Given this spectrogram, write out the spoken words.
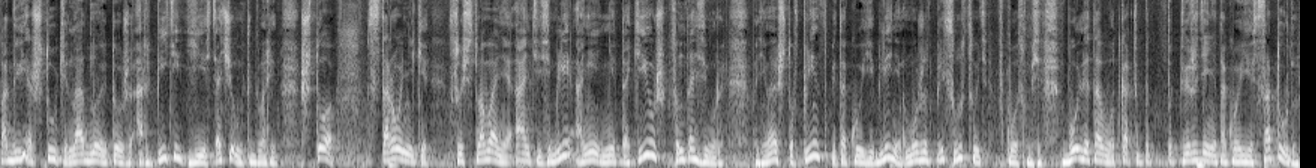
по две штуки на одной и той же орбите есть. О чем это говорит? Что сторонники существования антиземли, они не такие уж фантазеры. Понимаешь, что в принципе такое явление может присутствовать в космосе. Более того, вот как-то подтверждение такое есть. Сатурн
